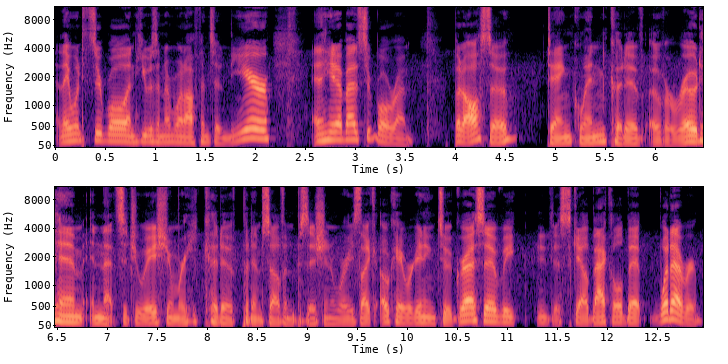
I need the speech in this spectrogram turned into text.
And they went to the Super Bowl, and he was the number one offensive in the year, and he had a bad Super Bowl run. But also, Dan Quinn could have overrode him in that situation where he could have put himself in a position where he's like, okay, we're getting too aggressive. We need to scale back a little bit, whatever.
